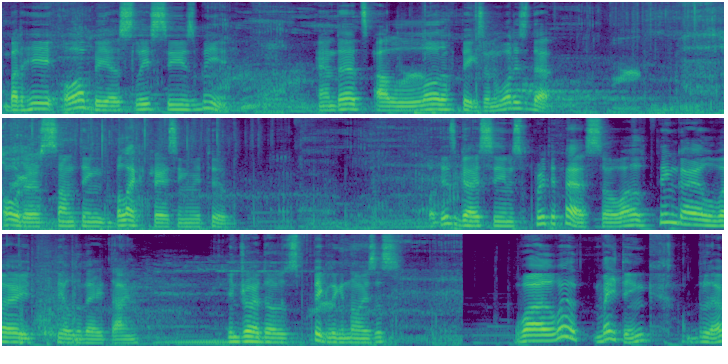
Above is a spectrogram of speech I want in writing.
But he obviously sees me. And that's a lot of pigs. And what is that? Oh, there's something black chasing me too. But this guy seems pretty fast, so I think I'll wait till the daytime. Enjoy those piggling noises. While well, waiting, blah,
